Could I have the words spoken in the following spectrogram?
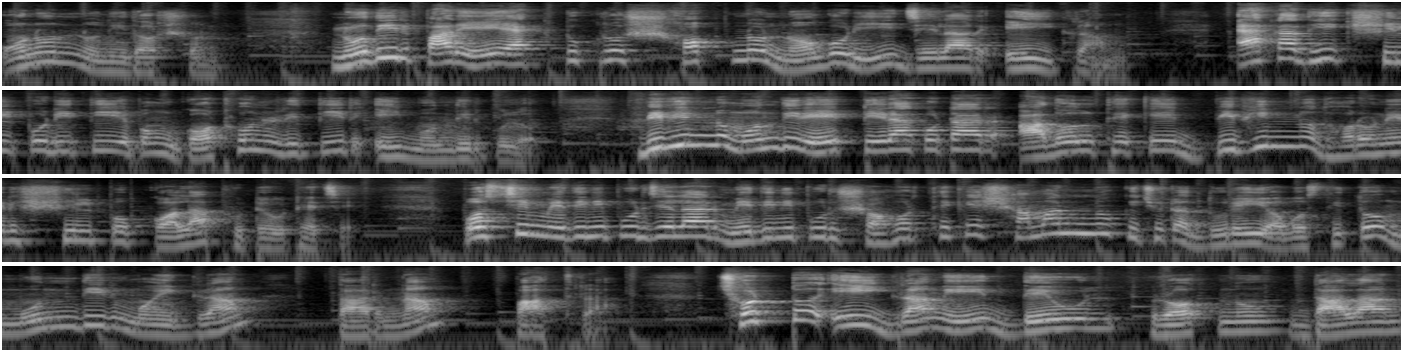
অনন্য নিদর্শন। নদীর পাড়ে এক টুকরো স্বপ্ন নগরী জেলার এই গ্রাম। একাধিক শিল্পরীতি এবং গঠন রীতির এই মন্দিরগুলো। বিভিন্ন মন্দিরে টেরাকোটার আদল থেকে বিভিন্ন ধরনের শিল্পকলা ফুটে উঠেছে। পশ্চিম মেদিনীপুর জেলার মেদিনীপুর শহর থেকে সামান্য কিছুটা দূরেই অবস্থিত মন্দিরময় গ্রাম, তার নাম পাথরা ছোট্ট এই গ্রামে দেউল, রত্ন, দালান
